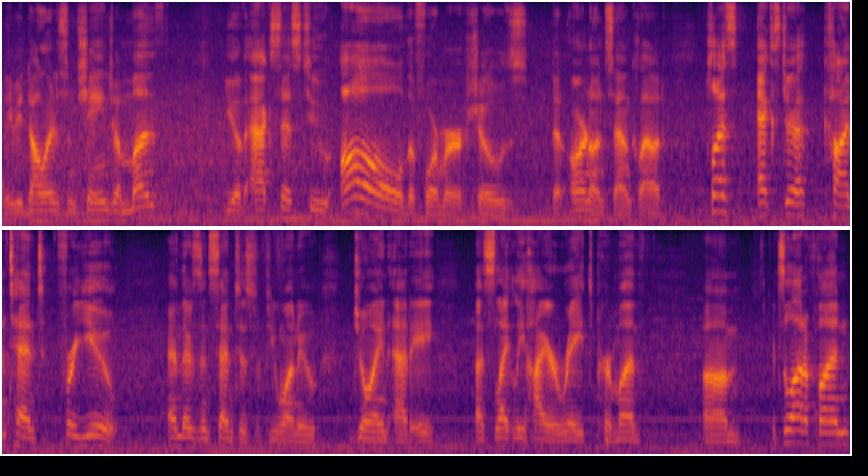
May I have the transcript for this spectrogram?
maybe a dollar and some change a month, you have access to all the former shows that aren't on SoundCloud, plus extra content for you. And there's incentives if you want to join at a, a slightly higher rate per month. Um, it's a lot of fun.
